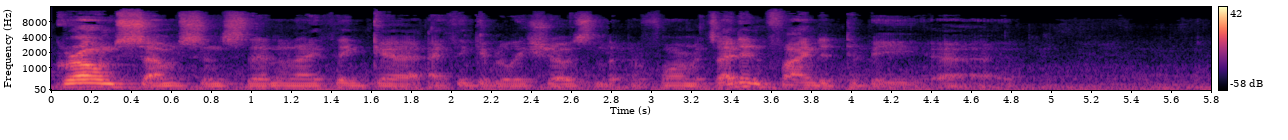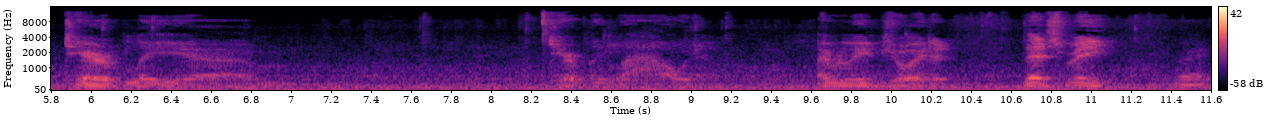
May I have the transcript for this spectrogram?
grown some since then, and I think uh, I think it really shows in the performance. I didn't find it to be uh, terribly um, terribly loud. I really enjoyed it. That's me. Right.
